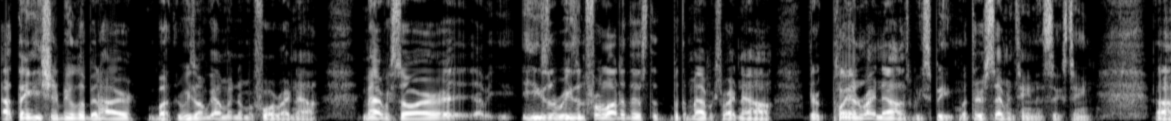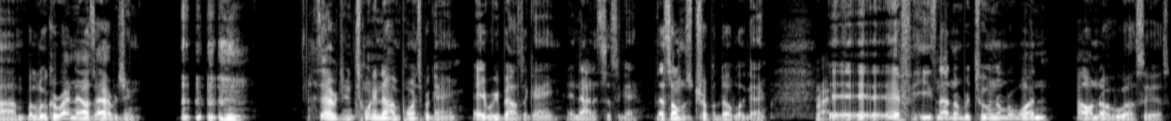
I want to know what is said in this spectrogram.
I think he should be a little bit higher, but the reason I've got him at number four right now, Mavericks are. uh, I mean, he's the reason for a lot of this. But the Mavericks right now, they're playing right now as we speak, but they're 17 and 16. Um, but Luka right now is averaging. He's averaging 29 points per game, eight rebounds a game, and nine assists a game. That's almost a triple double a game. Right. If he's not number two and number one, I don't know who else is.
